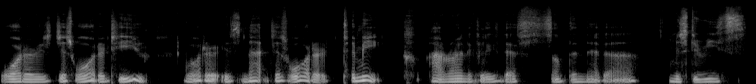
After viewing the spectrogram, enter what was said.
water is just water to you. Water is not just water to me. Ironically, that's something that uh Mr. Riese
